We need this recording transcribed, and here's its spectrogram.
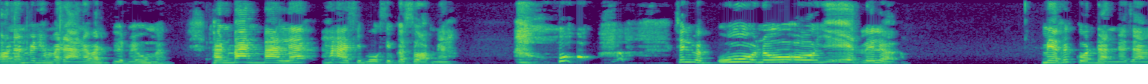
ตอนนั้นไม่ธรรมดานะวันเกิดไม่อุ้มอะพันบ้านบ้านละห้าสิบหกสิบกระสอบเนี่ยฉันแบบอู้โนโอเยสเลยเหรอ แม่คือกดดันนะจัง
